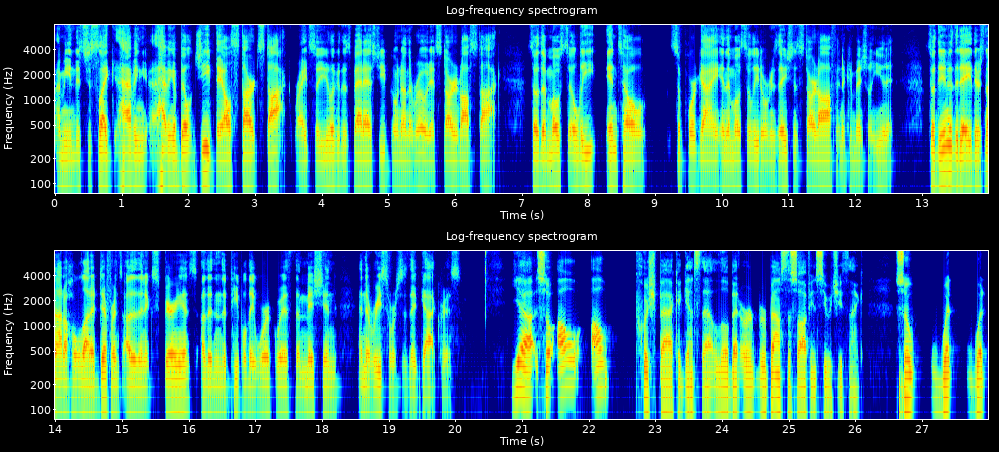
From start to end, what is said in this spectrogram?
I mean, it's just like having having a built Jeep. They all start stock, right? So you look at this badass Jeep going down the road, it started off stock. So the most elite Intel support guy in the most elite organizations start off in a conventional unit. So at the end of the day, there's not a whole lot of difference other than experience, other than the people they work with, the mission, and the resources they've got, Chris. Yeah, so I'll I'll push back against that a little bit, or, or bounce this off you and see what you think. So what what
